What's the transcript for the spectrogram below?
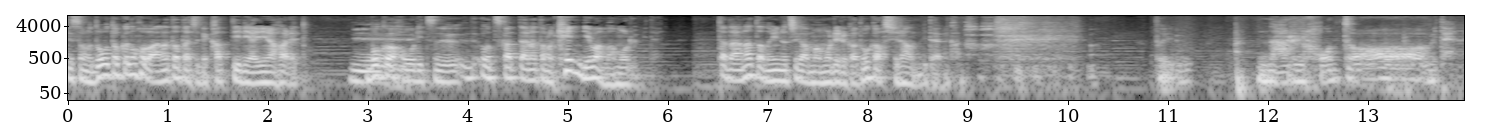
でその道徳の方はあなたたちで勝手にやりなはれと。僕は法律を使ってあなたの権利は守るみたいな。ただあなたの命が守れるかどうかは知らんみたいな感じ。というなるほど。みたいな。っ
